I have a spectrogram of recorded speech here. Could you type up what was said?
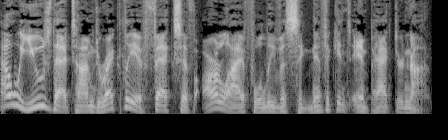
How we use that time directly affects if our life will leave a significant impact or not.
